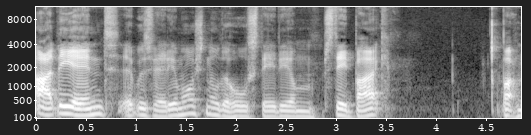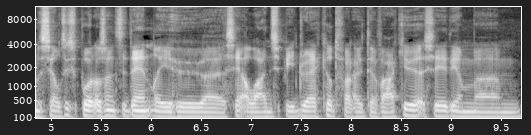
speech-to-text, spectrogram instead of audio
at the end, it was very emotional. The whole stadium stayed back apart from the Celtic supporters, incidentally, who uh, set a land speed record for how to evacuate a stadium, um,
